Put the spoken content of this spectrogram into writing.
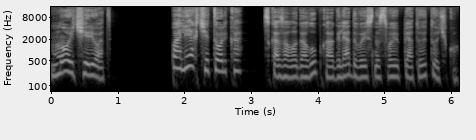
«Мой черед!» «Полегче только», — сказала голубка, оглядываясь на свою пятую точку.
